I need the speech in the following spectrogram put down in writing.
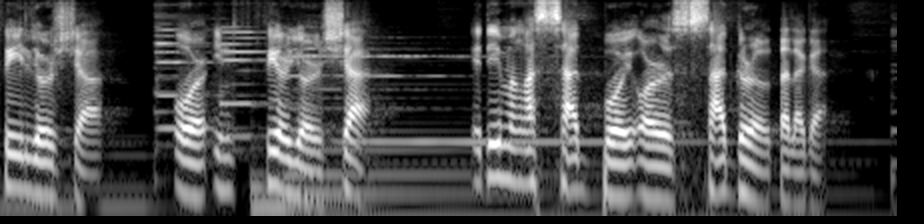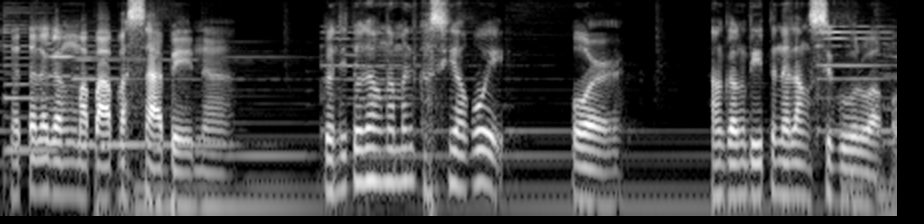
failure siya or inferior siya. Ito yung mga sad boy or sad girl talaga na talagang mapapasabi na ganito lang naman kasi ako eh or hanggang dito na lang siguro ako.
